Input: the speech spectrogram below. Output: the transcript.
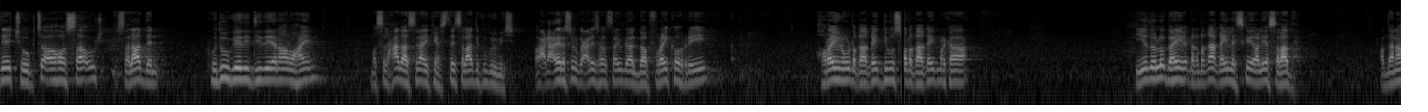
dee joogto ahoo saa salaadan huduugeedii diidayan aanu ahayn maslaxadaasina ay keensatay salaaddii ku buri mayso waxaa dhacday rasuulku alay slat slam ui albaab furay ka horreeyey horey inuu dhaqaaqay dib u soo dhaqaaqay markaa iyadoo loo baahanya dhaqdhaqaaqa in la iska ilaaliyo salaadda. Haddana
